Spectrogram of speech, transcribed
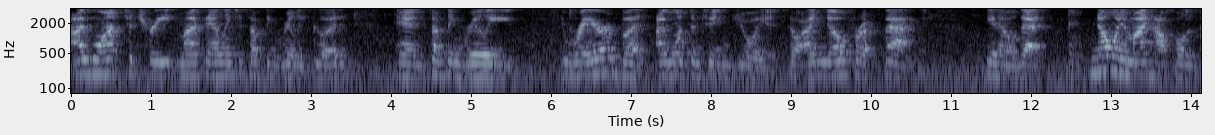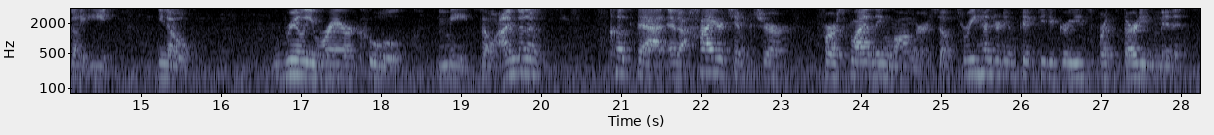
I, want to treat my family to something really good and something really rare, but I want them to enjoy it. So I know for a fact, you know, that no one in my household is going to eat, you know, really rare, cool meat. So I'm going to cook that at a higher temperature for slightly longer. So 350 degrees for 30 minutes.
